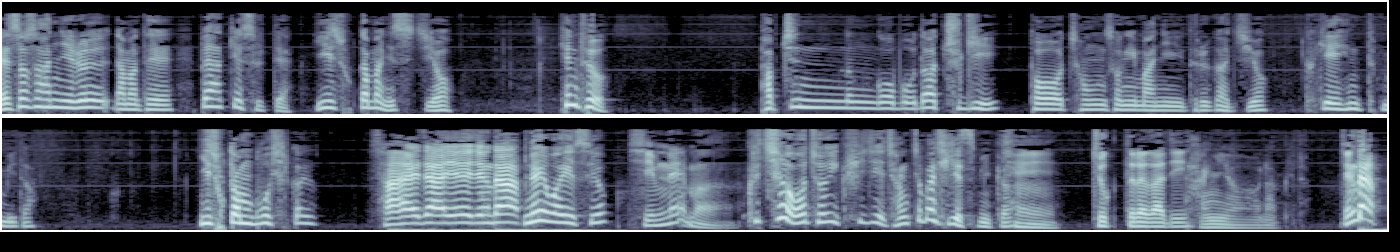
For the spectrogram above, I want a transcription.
애써서 한 일을 남한테 빼앗겼을 때, 이 속담만 있으지요. 힌트. 밥 짓는 거보다 죽이 더 정성이 많이 들어가지요. 그게 힌트입니다. 이 속담 무엇일까요? 사회자 여정답 네, YS요? 쉽네 뭐. 그렇죠. 저희 퀴즈의 장점 아니겠습니까? 헤, 죽 들어가지. 당연합니다. 정답.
